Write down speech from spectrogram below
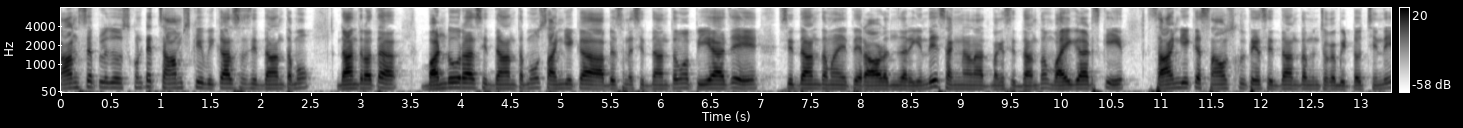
కాన్సెప్ట్లు చూసుకుంటే చామ్స్కి వికాస సిద్ధాంతము దాని తర్వాత బండూరా సిద్ధాంతము సాంఘిక అభ్యసన సిద్ధాంతము పియాజే సిద్ధాంతం అయితే రావడం జరిగింది. సంజ్ఞానాత్మక సిద్ధాంతం. వైగాడ్స్కి సాంఘిక సాంస్కృతిక సిద్ధాంతం నుంచి ఒక బిట్ వచ్చింది.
